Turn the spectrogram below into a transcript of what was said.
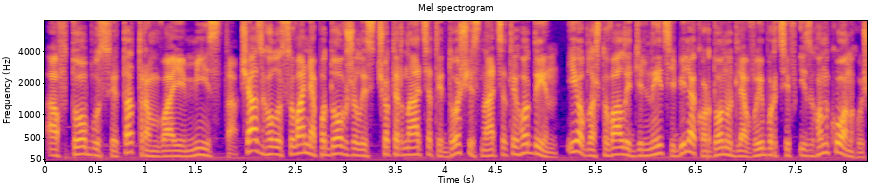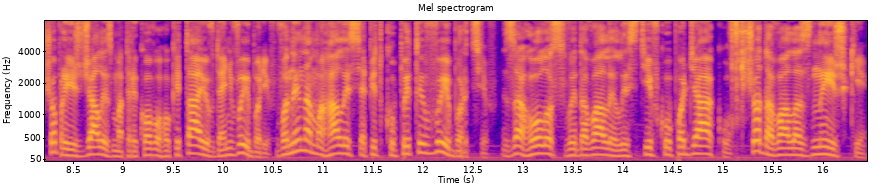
автобуси та трамваї міста. Час голосування подовжили з 14 до 16 годин і облаштували дільниці біля кордону для виборців із Гонконгу, що приїжджали з материкового Китаю в день виборів. Вони намагалися підкупити виборців. За голос видавали листівку подяку, що давала знижки,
